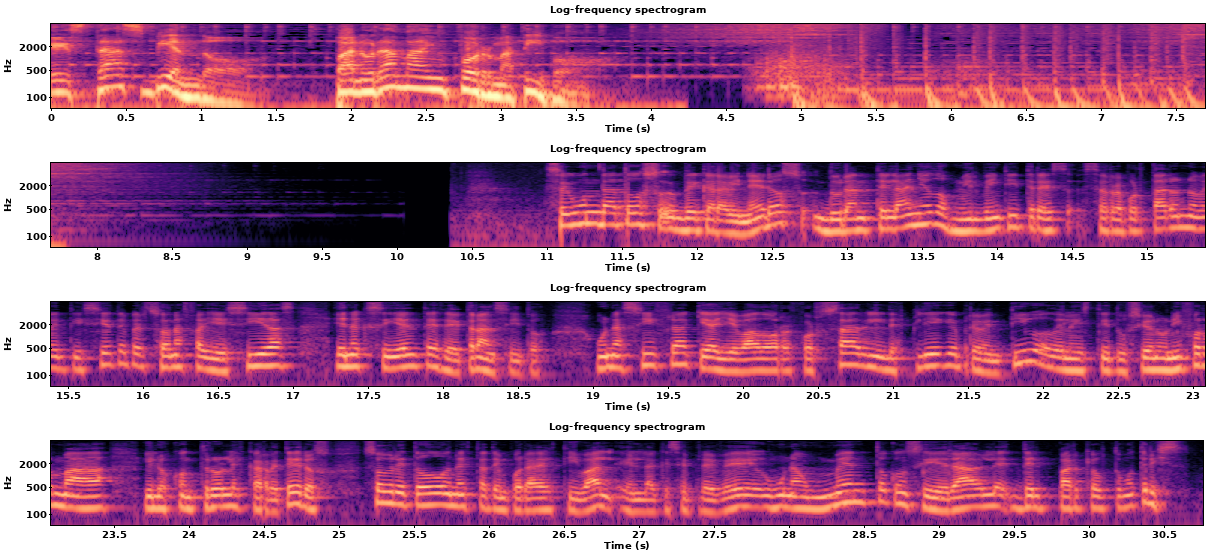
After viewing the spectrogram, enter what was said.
Estás viendo Panorama Informativo. Según datos de carabineros, durante el año 2023 se reportaron 97 personas fallecidas en accidentes de tránsito, una cifra que ha llevado a reforzar el despliegue preventivo de la institución uniformada y los controles carreteros, sobre todo en esta temporada estival en la que se prevé un aumento considerable del parque automotriz.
